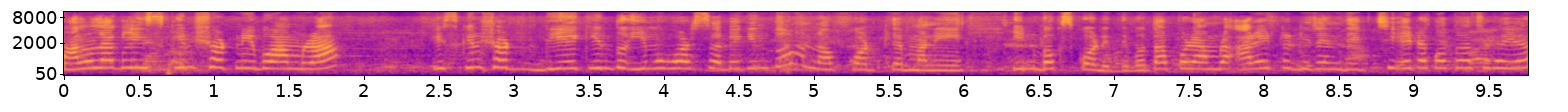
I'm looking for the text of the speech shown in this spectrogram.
ভালো লাগলে স্ক্রিনশট নিব আমরা। স্ক্রিনশট দিয়ে কিন্তু ইমো হোয়াটসঅ্যাপে কিন্তু নক করতে মানে ইনবক্স করে দিব। তারপরে আমরা আরেকটা ডিজাইন দেখছি। এটা কত আছে ভাইয়া?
